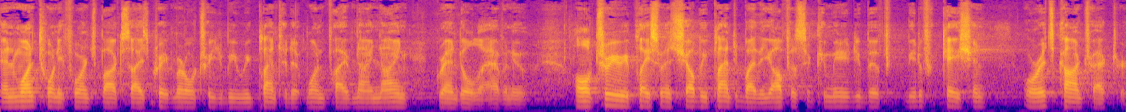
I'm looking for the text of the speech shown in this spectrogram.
and one 24-inch box-sized crepe myrtle tree to be replanted at 1599 Grandola Avenue. All tree replacements shall be planted by the Office of Community Beautif- Beautification or its contractor.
